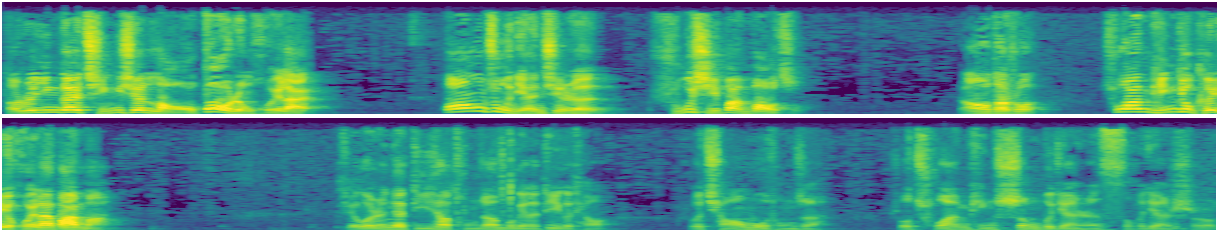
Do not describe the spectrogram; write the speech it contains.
他说应该请一些老报人回来，帮助年轻人熟悉办报纸。”然后他说：“楚安平就可以回来办嘛。”结果人家底下统战部给他递个条，说：“乔木同志，说楚安平生不见人，死不见尸了。”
